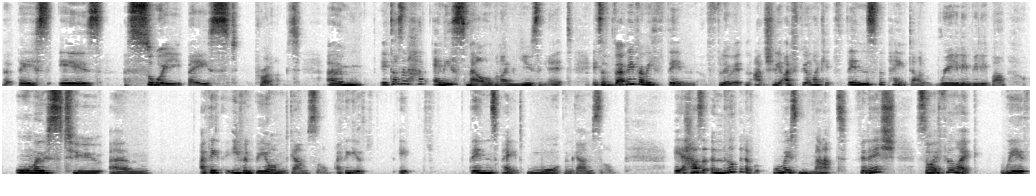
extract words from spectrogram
that this is a soy based product. Um, it doesn't have any smell when I'm using it. It's a very very thin fluid, and actually I feel like it thins the paint down really really well, almost to um, I think even beyond Gamsol. I think it it thins paint more than Gamsol. It has a little bit of almost matte finish, so I feel like with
